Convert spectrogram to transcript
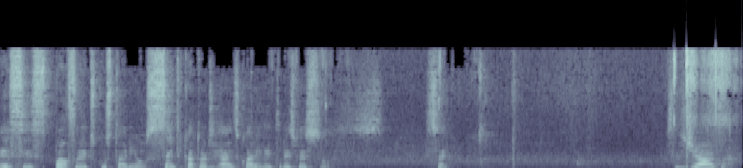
esses panfletos custariam R$ 114,43 pessoas. Preciso de água.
